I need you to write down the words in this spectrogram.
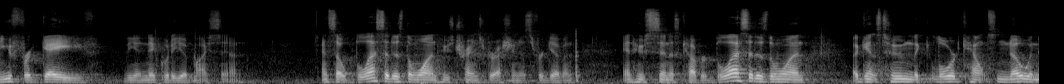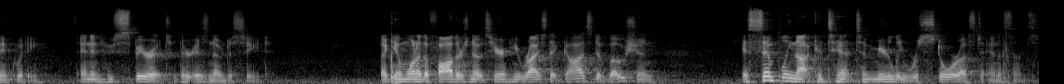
you forgave the iniquity of my sin. And so, blessed is the one whose transgression is forgiven and whose sin is covered. Blessed is the one against whom the Lord counts no iniquity and in whose spirit there is no deceit. Again, one of the father's notes here, and he writes that God's devotion is simply not content to merely restore us to innocence,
